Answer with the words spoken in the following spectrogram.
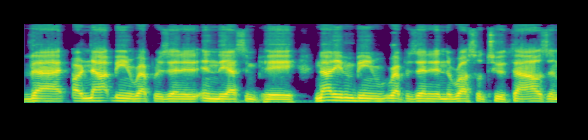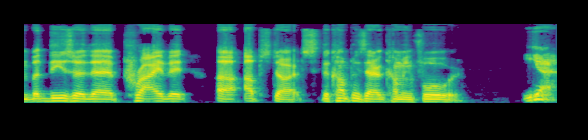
that are not being represented in the S&P, not even being represented in the Russell 2000, but these are the private uh, upstarts, the companies that are coming forward. Yeah,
